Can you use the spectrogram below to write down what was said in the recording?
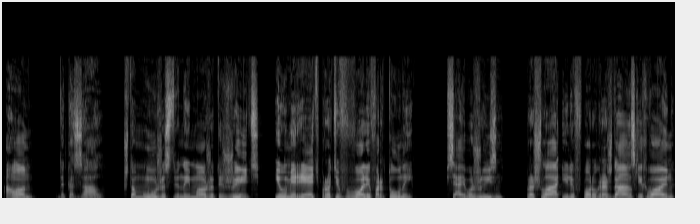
А он доказал, что мужественный может и жить, и умереть против воли фортуны. Вся его жизнь прошла или в пору гражданских войн,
